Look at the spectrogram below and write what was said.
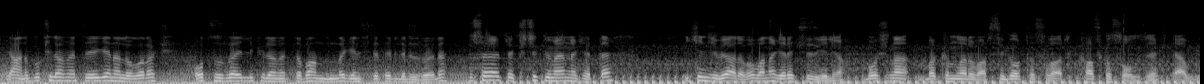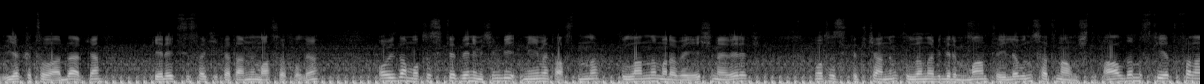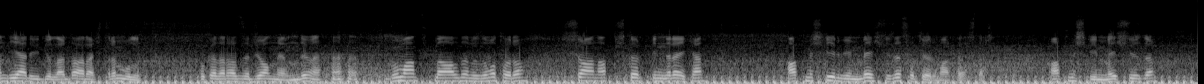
Yani bu kilometreyi genel olarak 30 ile 50 kilometre bandında genişletebiliriz böyle. Bu sebeple küçük bir memlekette ikinci bir araba bana gereksiz geliyor. Boşuna bakımları var, sigortası var, kaskosu olacak, ya yakıtı var derken gereksiz hakikaten bir masraf oluyor. O yüzden motosiklet benim için bir nimet aslında. Kullandığım arabayı eşime verip motosikleti kendim kullanabilirim mantığıyla bunu satın almıştım. Aldığımız fiyatı falan diğer videolarda araştırın bulun. Bu kadar hazırcı olmayalım değil mi? Bu mantıkla aldığımız motoru şu an 64 bin lirayken 61.500'e satıyorum arkadaşlar. 60.500'de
